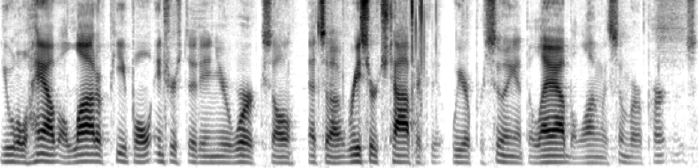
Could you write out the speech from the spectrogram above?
you will have a lot of people interested in your work. So that's a research topic that we are pursuing at the lab along with some of our partners.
